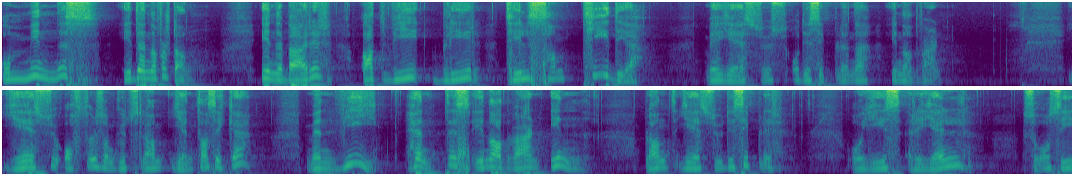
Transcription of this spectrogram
Å minnes i denne forstand innebærer at vi blir til samtidige med Jesus og disiplene i nadværen. Jesu offer som Guds lam gjentas ikke, men vi hentes i nadværen inn blant Jesu disipler og gis reell, så å si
